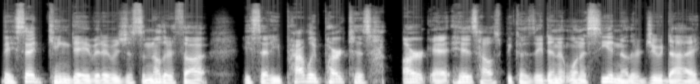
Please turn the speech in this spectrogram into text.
they said King David. It was just another thought. He said he probably parked his ark at his house because they didn't want to see another Jew die.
